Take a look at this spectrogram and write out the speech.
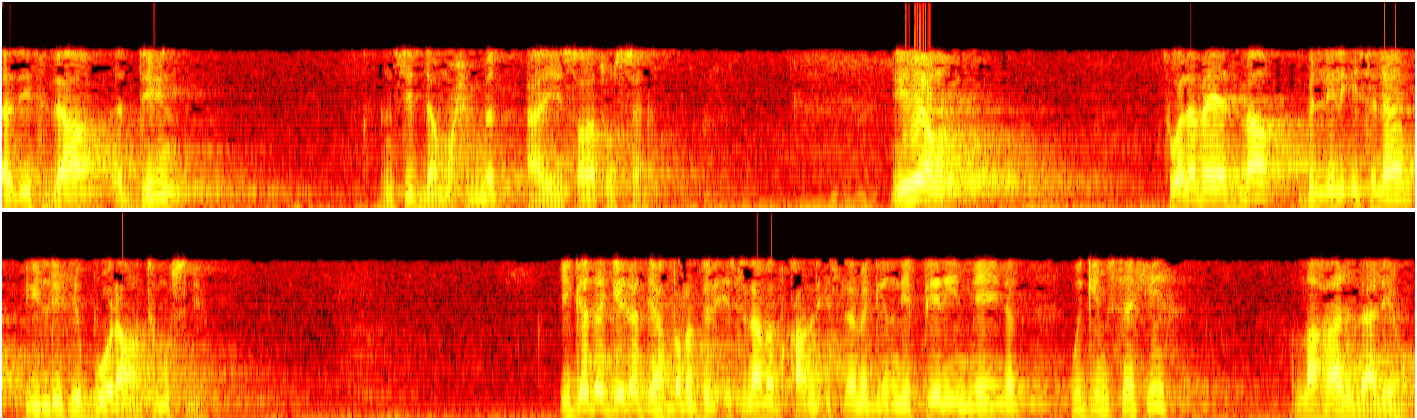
هذه ذا الدين سيدنا محمد عليه الصلاة والسلام. إيه ولا ما يسمى باللي الإسلام اللي في بوران مسلم. إيقادا قيدا يهضرن في الإسلام قال الإسلام قال بيرين مين ويجي مساكيت الله غالب عليهم.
